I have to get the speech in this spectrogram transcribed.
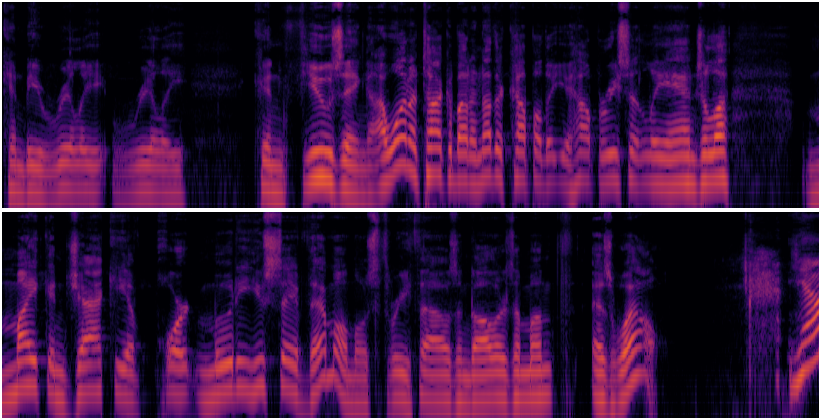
can be really, really confusing. I want to talk about another couple that you helped recently, Angela. Mike and Jackie of Port Moody. You saved them almost $3,000 a month as well. Yeah,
